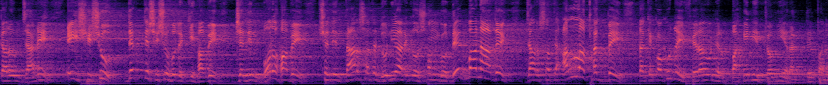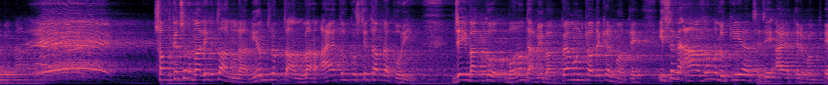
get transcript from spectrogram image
কারণ জানে, এই শিশু, দেখতে শিশু হলে কি হবে? যেদিন বড় হবে, সেদিন তার সাথে দুনিয়ার কেউ সঙ্গ দেখ বা না দেখ, যার সাথে আল্লাহ থাকবে, তাকে কখনোই ফেরাউনের বাহিনী জমিয়ে রাখতে পারবে না। সবকিছুর মালিক তো আল্লাহ, নিয়ন্ত্রক তো আল্লাহ। আয়াতুল কুস্তি তো আমরা পড়ি। যেই বাক্য বড় দামি বাক্য, এমনকি অনেকের মতে ইসলামে আজম লুকিয়ে আছে যে আয়াতের মধ্যে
